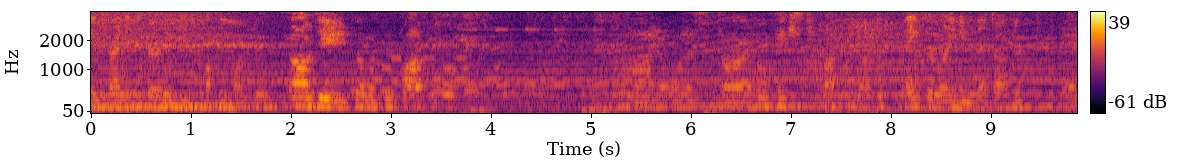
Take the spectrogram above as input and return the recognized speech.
Fucking trying to turn these fucking mushrooms. Oh, dude, it's almost impossible. Oh, I don't want a star. I don't like stars. Thanks for running into that, Bowser. Yeah.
